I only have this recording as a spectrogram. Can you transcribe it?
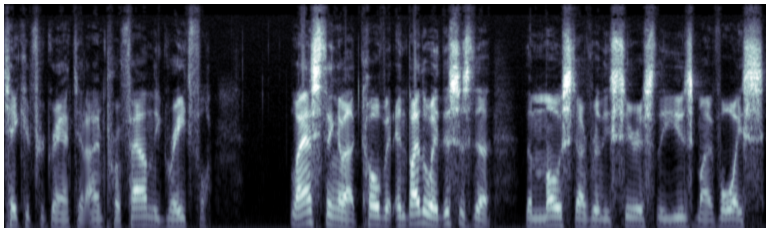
take it for granted. I'm profoundly grateful. Last thing about COVID, and by the way, this is the the most I've really seriously used my voice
